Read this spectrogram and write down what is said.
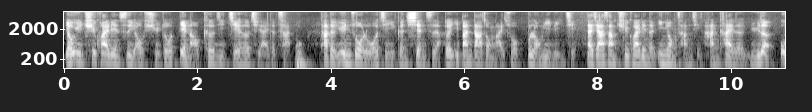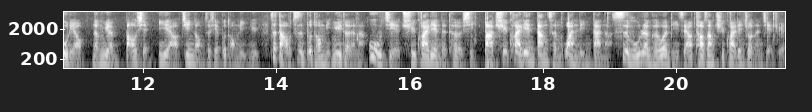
由于区块链是由许多电脑科技结合起来的产。它的运作逻辑跟限制啊，对一般大众来说不容易理解。再加上区块链的应用场景涵盖了娱乐、物流、能源、保险、医疗、金融这些不同领域，这导致不同领域的人啊误解区块链的特性，把区块链当成万灵丹啊，似乎任何问题只要套上区块链就能解决。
